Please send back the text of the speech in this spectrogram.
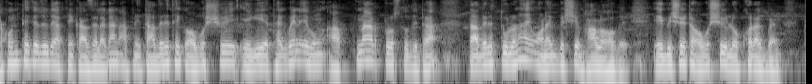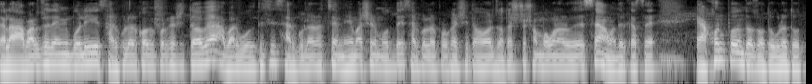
এখন থেকে যদি আপনি কাজে লাগান, আপনি তাদের থেকে অবশ্যই এগিয়ে থাকবেন এবং আপনার প্রস্তুতিটা তাদের তুলনায় অনেক বেশি ভালো হবে। এই বিষয়টা অবশ্যই লক্ষ্য রাখবেন। তাহলে আবার যদি আমি বলি সার্কুলার কবে প্রকাশিত হবে, আবার বলতেছি সার্কুলার হচ্ছে মে মাসের মধ্যেই সার্কুলার প্রকাশিত হওয়ার যথেষ্ট সম্ভাবনা রয়েছে আমাদের কাছে। এখন পর্যন্ত যতগুলো তথ্য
